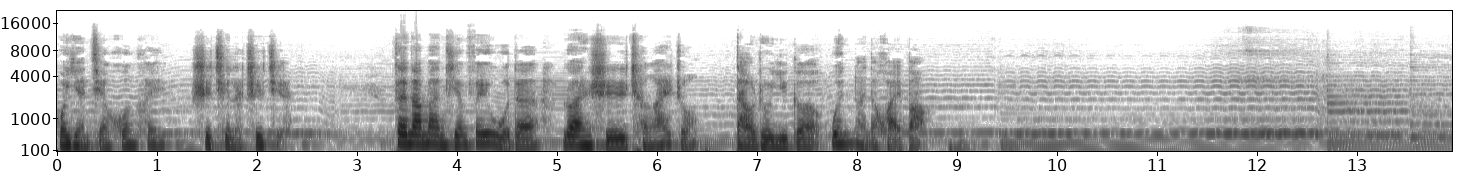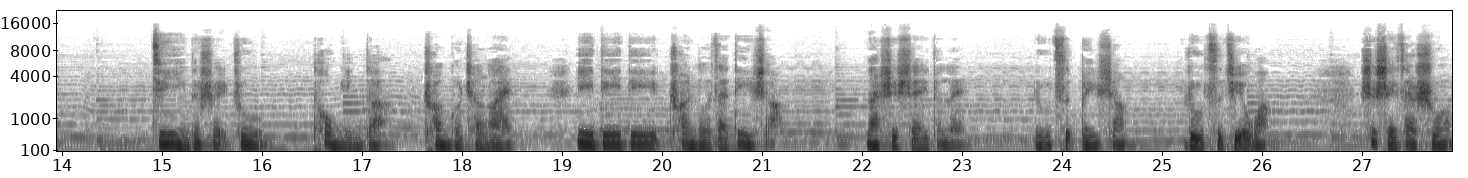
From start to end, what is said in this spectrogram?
我眼前昏黑，失去了知觉，在那漫天飞舞的乱石尘埃中，倒入一个温暖的怀抱。晶莹的水珠，透明的，穿过尘埃。一滴滴串落在地上，那是谁的泪？如此悲伤，如此绝望。是谁在说：“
